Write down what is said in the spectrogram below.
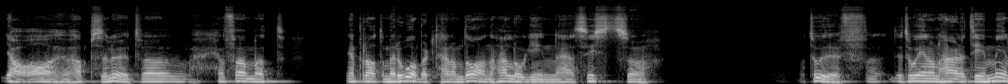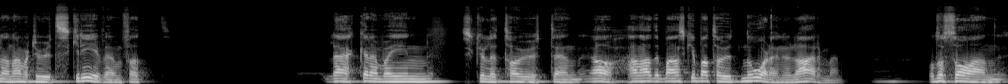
Ja, absolut. Jag har för mig att när jag pratade med Robert häromdagen, han låg in här sist så tog det? det tog en och en halv timme innan han var utskriven för att läkaren var in, skulle ta ut en, ja, han, hade, han skulle bara ta ut nålen ur armen. Och då sa, han,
